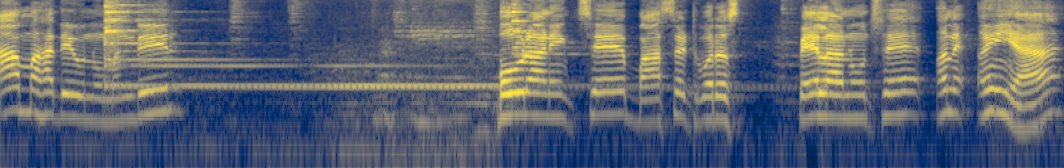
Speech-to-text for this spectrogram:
આ મહાદેવનું મંદિર પૌરાણિક છે, બાસઠ વર્ષ પહેલાનું છે અને અહીંયા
